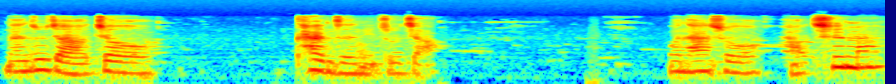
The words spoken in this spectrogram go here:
男主角就看着女主角，问她说：“好吃吗？”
